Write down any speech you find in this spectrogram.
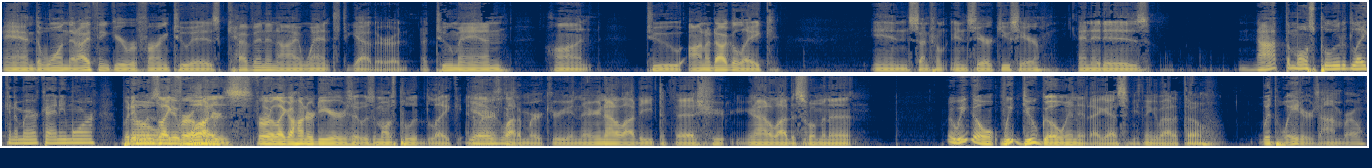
And the one that I think you're referring to is Kevin and I went together, a, a two man hunt to Onondaga Lake in central in Syracuse here. And it is not the most polluted lake in America anymore, but it was like it for a hundred for It- like a hundred years it was the most polluted lake. Yeah, there's a lot of mercury in there. You're not allowed to eat the fish. You're, you're not allowed to swim in it. We go, we do go in it, I guess, if you think about it, though. with waders on, bro.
